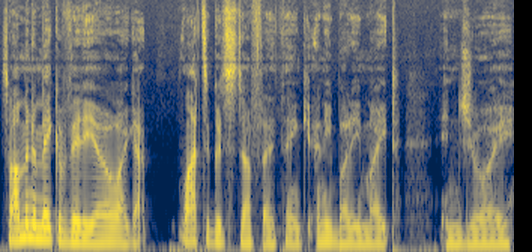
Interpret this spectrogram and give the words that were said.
So I'm going to make a video. I got lots of good stuff that I think anybody might enjoy.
